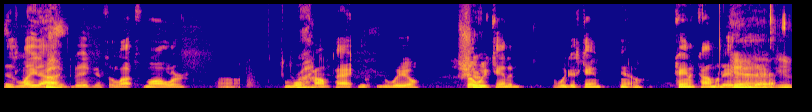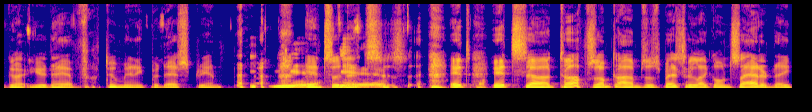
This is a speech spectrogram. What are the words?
is laid out Right. as big. It's a lot smaller, uh, more Right. compact, if you will. So we can't, we just can't, you know, can't accommodate yeah, that. you got you'd have too many pedestrian Yeah, incidents. It's it's uh, tough sometimes, especially like on Saturday,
